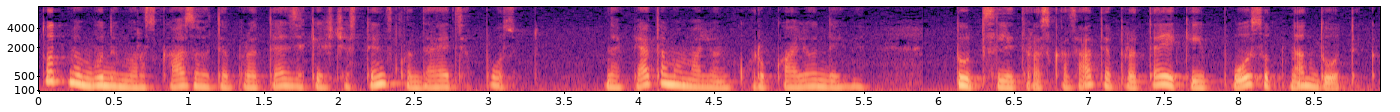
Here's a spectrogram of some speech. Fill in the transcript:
Тут ми будемо розказувати про те, з яких частин складається посуд. На п'ятому малюнку рука людини. Тут слід розказати про те, який посуд на дотик,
